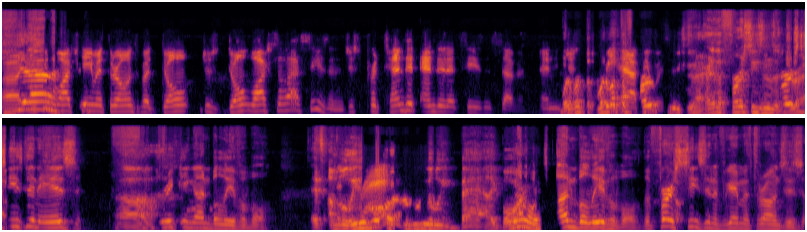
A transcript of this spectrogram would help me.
uh, yeah. you can watch Game of Thrones, but don't just don't watch the last season. Just pretend it ended at season seven, and What about the, what about the first season? I heard the first season's a First drag. season is Oh, freaking unbelievable. it's unbelievable drag? or unbelievably bad, like boring. No, it's unbelievable. The first season of Game of Thrones is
